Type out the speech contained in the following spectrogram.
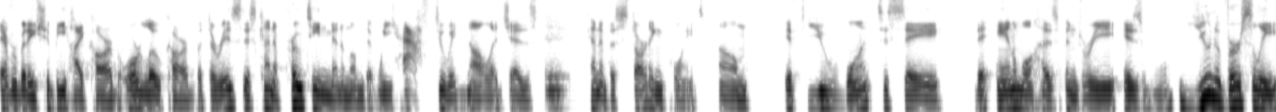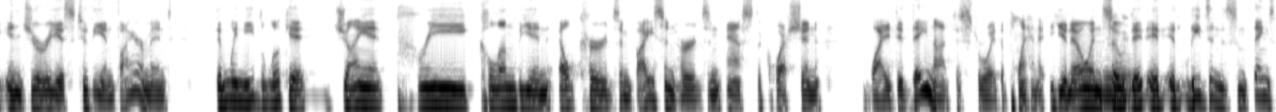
everybody should be high carb or low carb, but there is this kind of protein minimum that we have to acknowledge as Mm. kind of a starting point. Um, if you want to say that animal husbandry is universally injurious to the environment, then we need to look at giant pre Columbian elk herds and bison herds and ask the question why did they not destroy the planet you know and so Mhm. it, it, it leads into some things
